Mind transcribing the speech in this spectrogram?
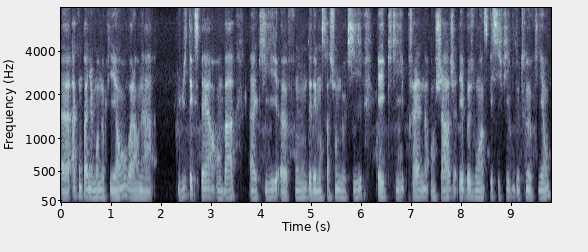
accompagnement de nos clients. Voilà, on a huit experts en bas euh, qui euh, font des démonstrations de l'outil et qui prennent en charge les besoins spécifiques de tous nos clients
